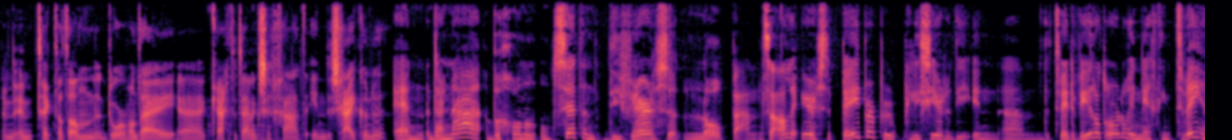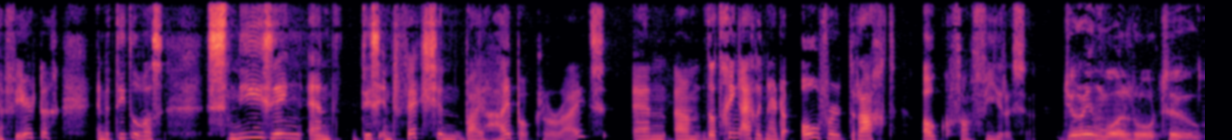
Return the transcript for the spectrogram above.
En, en trekt dat dan door, want hij uh, krijgt uiteindelijk zijn gaten in de scheikunde. En daarna begon een ontzettend diverse loopbaan. Zijn allereerste paper publiceerde hij in um, de Tweede Wereldoorlog in 1942. En de titel was Sneezing and Disinfection by Hypochlorite. En um, dat ging eigenlijk naar de overdracht ook van virussen. During World War II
